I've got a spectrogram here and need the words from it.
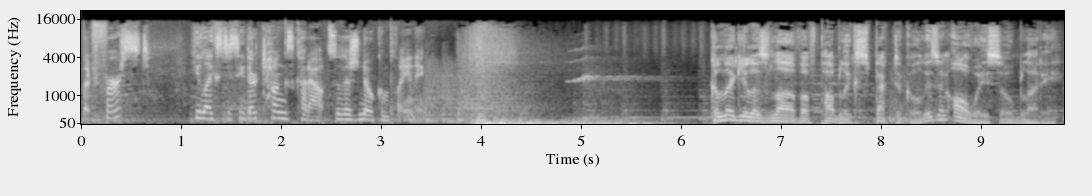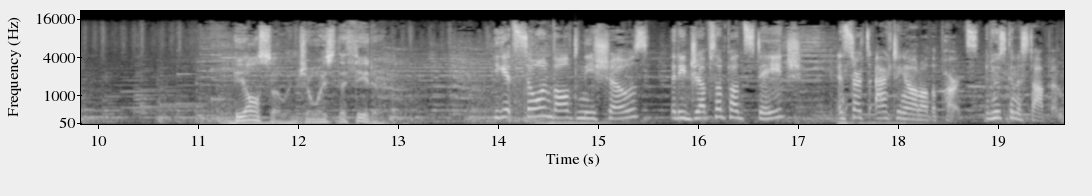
But first, he likes to see their tongues cut out so there's no complaining. Caligula's love of public spectacle isn't always so bloody. He also enjoys the theater. He gets so involved in these shows that he jumps up on stage and starts acting out all the parts. And who's going to stop him?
